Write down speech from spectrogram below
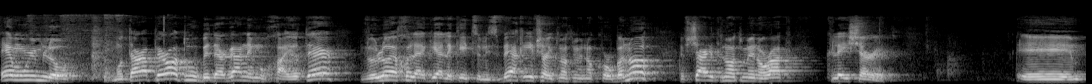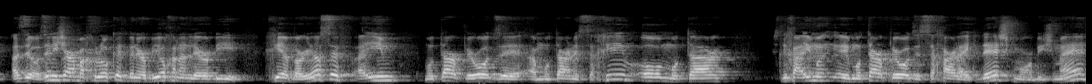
הם אומרים לא. מותר הפירות הוא בדרגה נמוכה יותר והוא לא יכול להגיע לקיץ המזבח, אי אפשר לקנות ממנו קורבנות, אפשר לקנות ממנו רק כלי שרת. אה, אז זהו, זה נשאר מחלוקת בין רבי יוחנן לרבי חייא בר יוסף, האם מותר פירות זה המותר נסכים או מותר, סליחה, האם מותר פירות זה שכר להקדש כמו רבי ישמעאל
